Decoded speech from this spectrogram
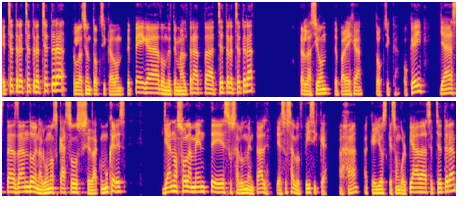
etcétera, etcétera, etcétera. Relación tóxica, donde te pega, donde te maltrata, etcétera, etcétera. Relación de pareja tóxica, ¿ok? Ya estás dando, en algunos casos se da con mujeres, ya no solamente es su salud mental, ya es su salud física. Ajá, aquellos que son golpeadas, etcétera,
